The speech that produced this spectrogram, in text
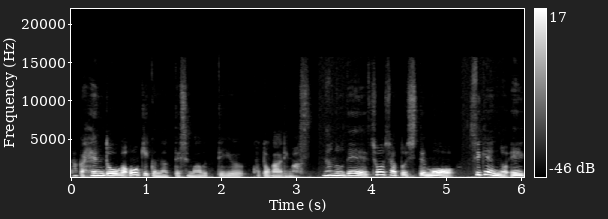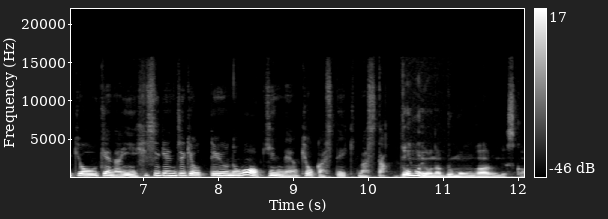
なんか変動が大きくなってしまうっていうことがあります。なので商社としても資源の影響を受けない非資源事業っていうのを近年強化していきました。どのような部門があるんですか？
